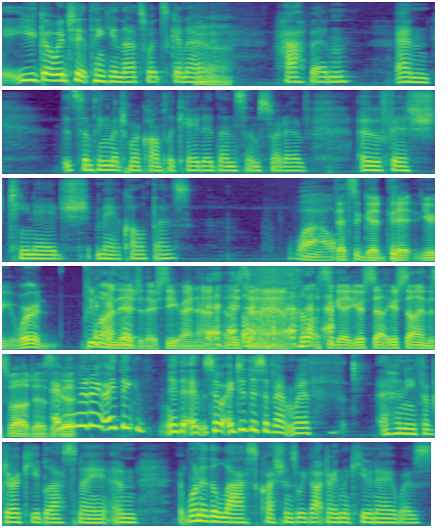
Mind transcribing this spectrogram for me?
You go into it thinking that's what's going to Yeah. happen. And it's something much more complicated than some sort of oafish teenage mea culpas. wow. That's a good pit. Your, your word. People are on the edge of their seat right now. At least I am. That's a good. You're sell, You're selling this well, Jessica. I mean, but I, I think so. I did this event with Hanif Abdurraqib last night, and one of the last questions we got during the Q and A was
